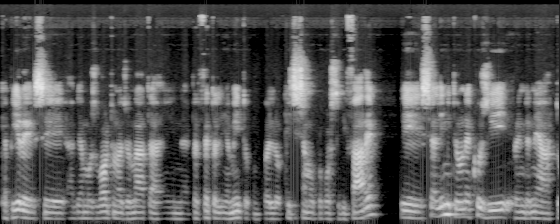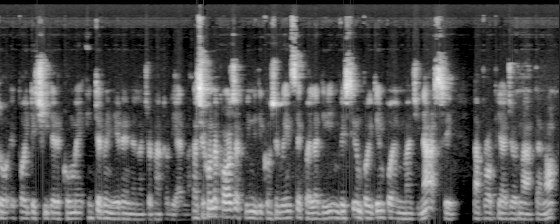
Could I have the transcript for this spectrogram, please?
capire se abbiamo svolto una giornata in perfetto allineamento con quello che ci siamo proposti di fare e se al limite non è così prenderne atto e poi decidere come intervenire nella giornata odierna. La seconda cosa quindi di conseguenza è quella di investire un po' di tempo a immaginarsi la propria giornata, no?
